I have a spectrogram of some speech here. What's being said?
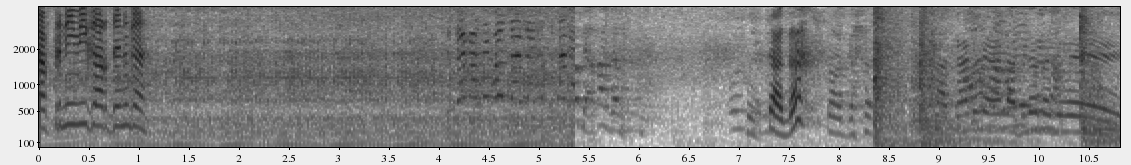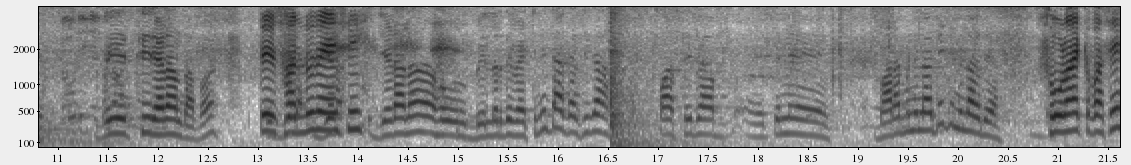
ਲੈਫਟ ਨਹੀਂ ਵੀ ਕਰ ਦੇਣਗੇ। ਝਾਗਾ ਧਾਗਾ? ਧਾਗਾ। ਨੂੰ ਐਂ ਲੱਗ ਜਾਂਦਾ ਜਿਵੇਂ ਵੀ ਇੱਥੇ ਹੀ ਰਹਿਣਾ ਹੁੰਦਾ ਆਪਾਂ। ਤੇ ਸਾਨੂੰ ਤਾਂ ਇਹ ਸੀ। ਜਿਹੜਾ ਨਾ ਉਹ ਬੇਲਰ ਦੇ ਵਿੱਚ ਨਹੀਂ ਧਾਗਾ ਸੀਗਾ ਪਾਸੇ ਦਾ ਅਹ, ਕਿੰਨੇ 12 ਮਹੀਨੇ ਲੱਗਦੇ ਕਿੰਨੇ ਲੱਗਦੇ ਆ? 16 ਇੱਕ ਪਾਸੇ।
